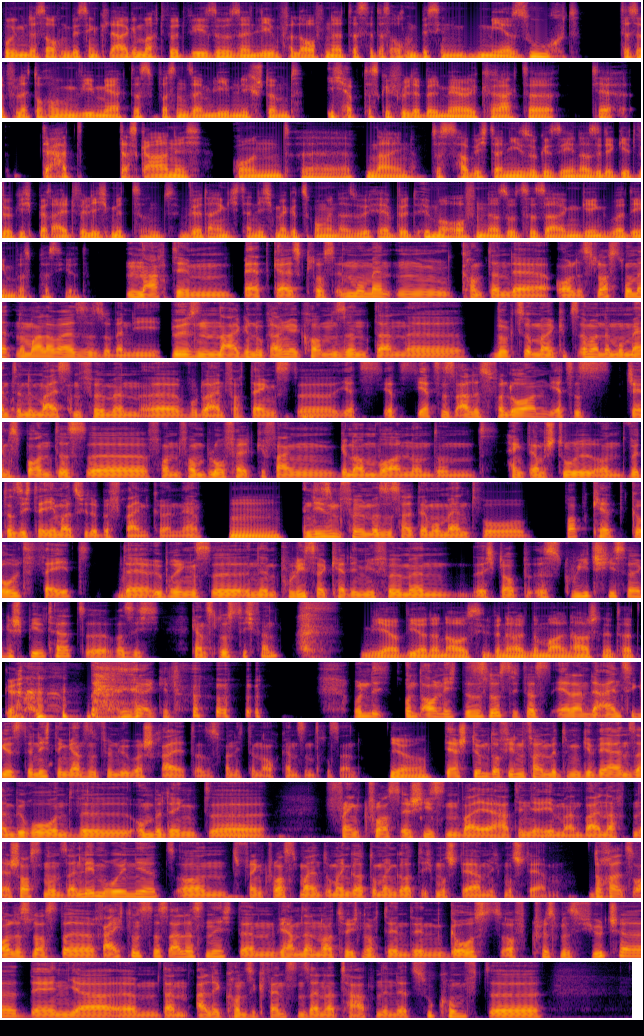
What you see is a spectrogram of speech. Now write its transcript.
wo ihm das auch ein bisschen klar gemacht wird, wie so sein Leben verlaufen hat, dass er das auch ein bisschen mehr sucht, dass er vielleicht doch irgendwie merkt, dass was in seinem Leben nicht stimmt. Ich habe das Gefühl, der Bill Murray-Charakter, der, der hat das gar nicht. Und äh, nein, das habe ich da nie so gesehen. Also der geht wirklich bereitwillig mit und wird eigentlich dann nicht mehr gezwungen. Also er wird immer offener sozusagen gegenüber dem, was passiert nach dem Bad Guys Close-In-Momenten kommt dann der All is Lost-Moment normalerweise. So wenn die Bösen nah genug rangekommen sind, dann äh, wirkt's immer, gibt's immer einen Moment in den meisten Filmen, äh, wo du einfach denkst, äh, jetzt, jetzt, jetzt ist alles verloren, jetzt ist James Bond ist äh, von vom Blofeld gefangen genommen worden und und hängt am Stuhl und wird er sich da jemals wieder befreien können, ja. Mhm. In diesem Film ist es halt der Moment, wo Bobcat Goldthwait, der mhm. übrigens äh, in den Police Academy Filmen, ich glaube, äh, Screech hieß er gespielt hat, äh, was ich ganz lustig fand. Ja, wie er dann aussieht, wenn er halt einen normalen Haarschnitt hat, gell? ja, genau. Und, ich, und auch nicht, das ist lustig, dass er dann der Einzige ist, der nicht den ganzen Film überschreit. Also das fand ich dann auch ganz interessant. Ja. Der stimmt auf jeden Fall mit dem Gewehr in seinem Büro und will unbedingt äh, Frank Cross erschießen, weil er hat ihn ja eben an Weihnachten erschossen und sein Leben ruiniert. Und Frank Cross meint, oh mein Gott, oh mein Gott, ich muss sterben, ich muss sterben. Doch als All is Lost äh, reicht uns das alles nicht, denn wir haben dann natürlich noch den, den Ghosts of Christmas Future, der ihn ja ähm, dann alle Konsequenzen seiner Taten in der Zukunft äh,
